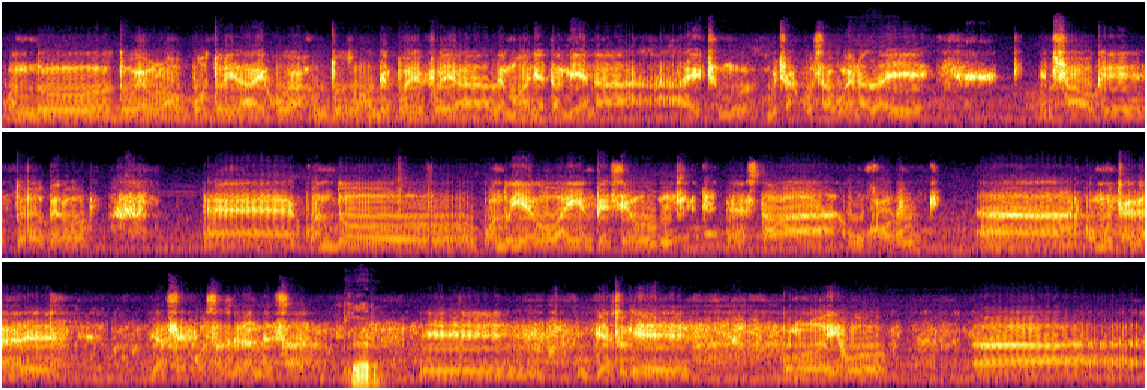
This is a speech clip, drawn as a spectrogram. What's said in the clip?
cuando tuvimos la oportunidad de jugar juntos. ¿no? Después fue a Alemania también, ha, ha hecho mu- muchas cosas buenas ahí en Schalke, todo, pero eh, cuando, cuando llegó ahí en PSV eh, estaba un joven ah, con muchas ganas de, de hacer cosas grandes, ¿sabes? Claro, Y, y pienso que, como lo dijo, ah,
